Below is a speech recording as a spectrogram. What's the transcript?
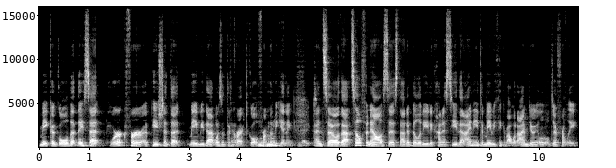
make a goal that they set work for a patient that maybe that wasn't the correct goal from the beginning. Mm-hmm. Right. And so that self-analysis, that ability to kind of see that I need to maybe think about what I'm doing a little differently.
